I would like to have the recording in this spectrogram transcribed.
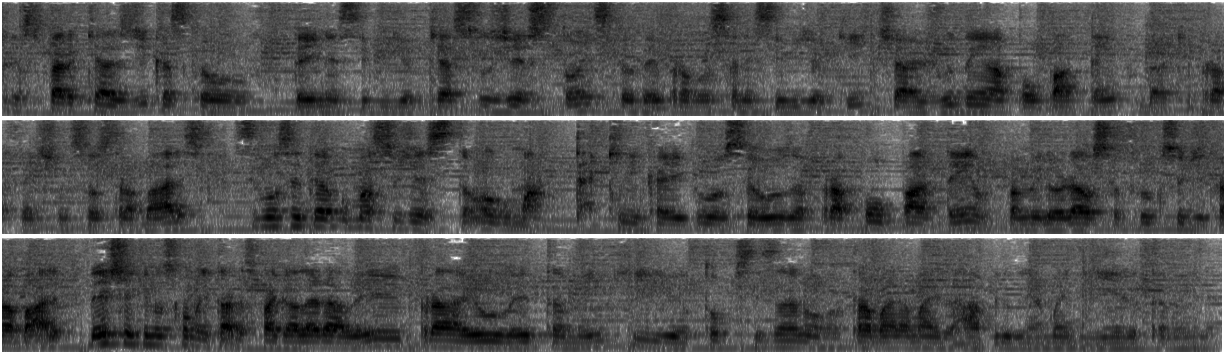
Eu espero que as dicas que eu dei nesse vídeo aqui, as sugestões que eu dei para você nesse vídeo aqui, te ajudem a poupar tempo daqui para frente nos seus trabalhos. Se você tem alguma sugestão, alguma técnica aí que você usa para poupar tempo, para melhorar o seu fluxo de trabalho, deixa aqui nos comentários pra galera ler e pra eu ler também, que eu tô precisando trabalhar mais rápido, ganhar mais dinheiro também, né?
